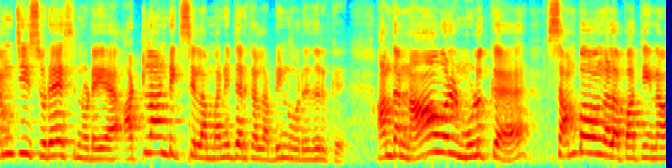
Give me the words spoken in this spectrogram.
எம்ஜி சுரேஷனுடைய அட்லாண்டிக் சில மனிதர்கள் அப்படின்னு ஒரு இது இருக்குது அந்த நாவல் முழுக்க சம்பவங்களை பார்த்தீங்கன்னா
